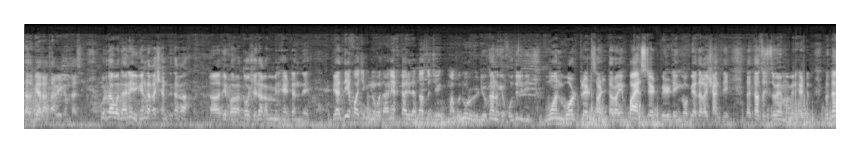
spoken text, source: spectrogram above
تاسو بیا راتاوېږم داسې. ګور دا ودانۍ دي که نه دغه شانتې دغه دې خوا راتاو شي دغه منهټن دی. بیا دې خوا چې کوم ودانې ښکاري دا تاسو چې ما په نورو ویډیوګانو کې ښودلي دي. ون ورلد ټریډ سنټر او امپایر سټیټ بلډینګ او بیا دغه شانتي. دا تاسو چې زه وایم منهټن نو دا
